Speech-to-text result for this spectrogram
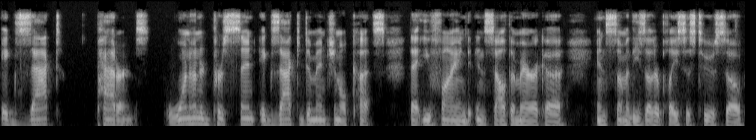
exact patterns 100% exact dimensional cuts that you find in South America and some of these other places too. So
